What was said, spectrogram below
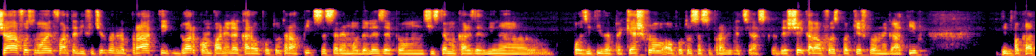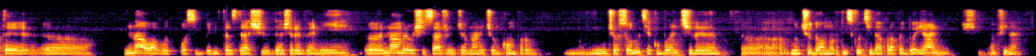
și a fost un moment foarte dificil pentru că, practic, doar companiile care au putut rapid să se remodeleze pe un sistem în care să devină pozitive pe cash flow au putut să supraviețuiască. Deci cei care au fost pe cash flow negativ, din păcate, uh, n-au avut posibilități de a-și, de a-și reveni. Uh, n-am reușit să ajungem la niciun compromis, nicio soluție cu băncile, uh, în ciuda unor discuții de aproape 2 ani și, în fine, Uh,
